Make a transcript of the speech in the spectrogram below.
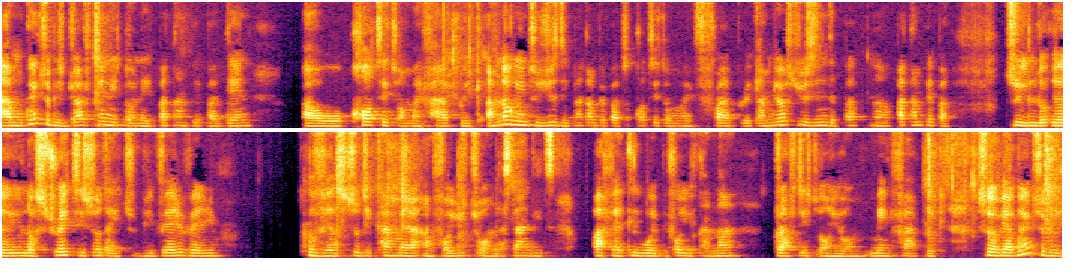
I'm going to be drafting it on a pattern paper. Then I will cut it on my fabric. I'm not going to use the pattern paper to cut it on my fabric. I'm just using the pattern, pattern paper to uh, illustrate it so that it will be very very obvious to the camera and for you to understand it perfectly well before you can now draft it on your main fabric. So we are going to be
